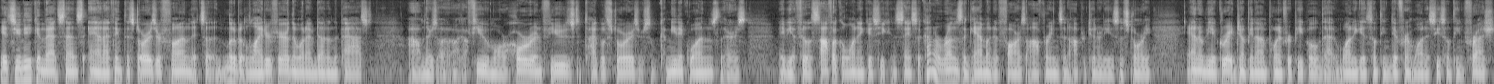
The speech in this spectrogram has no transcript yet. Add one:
it's unique in that sense, and I think the stories are fun. It's a little bit lighter fare than what I've done in the past. Um, there's a, a, few more horror infused type of stories. There's some comedic ones. There's maybe a philosophical one, I guess you can say. So it kind of runs the gamut as far as offerings and opportunities of story. And it'll be a great jumping on point for people that want to get something different, want to see something fresh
